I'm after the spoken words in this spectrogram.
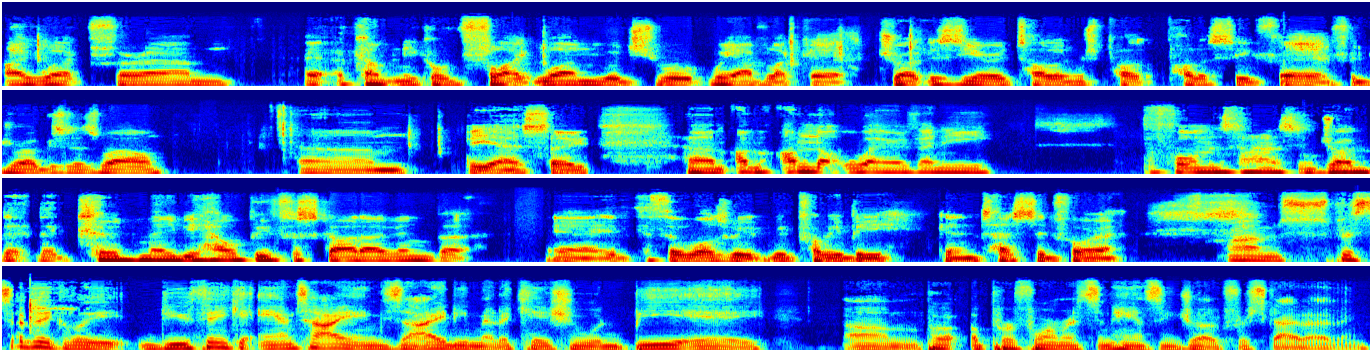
I work for. Um, a company called Flight One, which we have like a drug zero tolerance policy for, for drugs as well. Um, but yeah, so um, I'm I'm not aware of any performance enhancing drug that, that could maybe help you for skydiving, but yeah, if, if there was, we, would probably be getting tested for it. Um, specifically, do you think anti-anxiety medication would be a um, a performance enhancing drug for skydiving?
